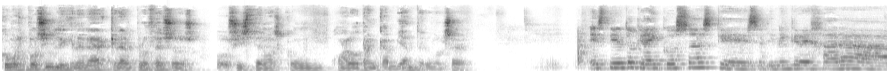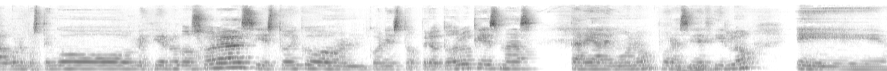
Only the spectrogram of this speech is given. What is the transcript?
¿Cómo es posible crear, crear procesos o sistemas con, con algo tan cambiante como el ser? Es cierto que hay cosas que se tienen que dejar a, bueno, pues tengo, me cierro dos horas y estoy con, con esto, pero todo lo que es más tarea de mono, por así Ujú. decirlo, eh,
